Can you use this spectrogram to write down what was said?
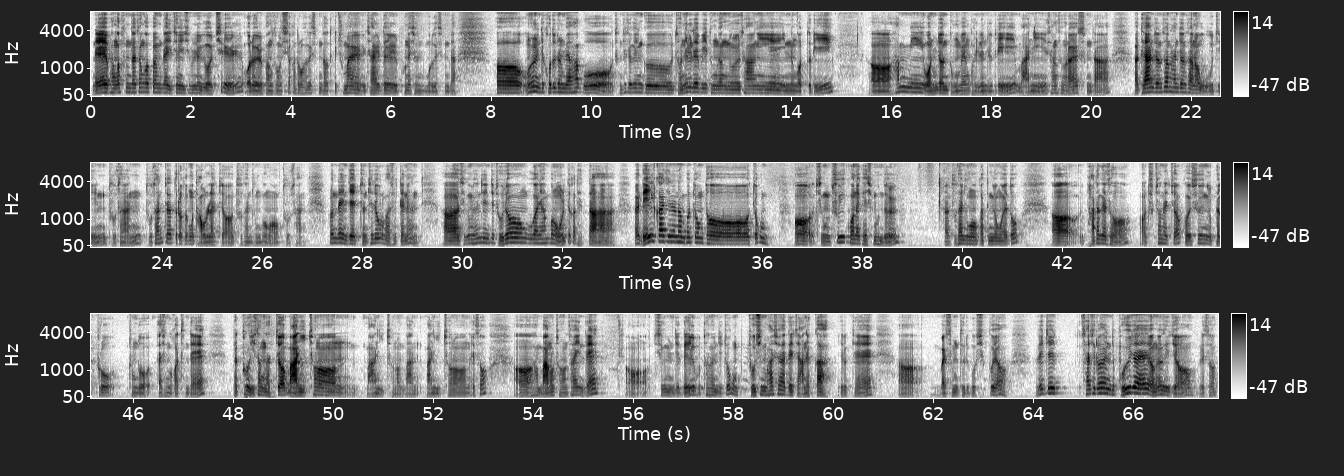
네, 반갑습니다. 정거빠입니다. 2021년 6월 7일 월요일 방송을 시작하도록 하겠습니다. 어떻게 주말 잘들 보내셨는지 모르겠습니다. 어, 오늘 이제 거두절미하고 전체적인 그 전일 대비 등락률 상위에 있는 것들이 어, 한미 원전 동맹 관련주들이 많이 상승을 하였습니다. 아, 대한전선, 한전산업, 우진, 두산, 두산자 들어간 건 다 올랐죠. 두산중공업, 두산. 그런데 이제 전체적으로 봤을 때는 아, 지금 현재 이제 조정 구간이 한번 올 때가 됐다. 아, 내일까지는 한번 좀 더 조금 어, 지금 수익권에 계신 분들 아, 두산중공업 같은 경우에도 어, 바닥에서 어, 추천했죠. 거의 수익률 100% 정도 나신 것 같은데 100% 이상 났죠. 12,000원, 12,000원, 12,000원에서 어, 한 15,000원 사이인데 어, 지금 이제 내일부터는 이제 조금 조심하셔야 되지 않을까 이렇게 어, 말씀을 드리고 싶고요. 근데 이제 사실은 이제 보유자의 영역이죠. 그래서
